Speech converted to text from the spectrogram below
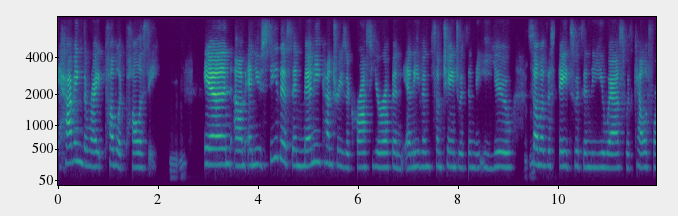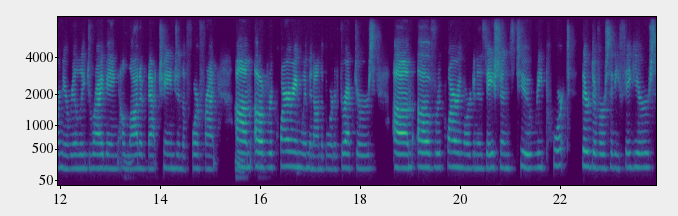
having the right public policy mm-hmm. And um, and you see this in many countries across europe and, and even some change within the eu mm-hmm. some of the states within the us with california really driving a mm-hmm. lot of that change in the forefront mm-hmm. um, of requiring women on the board of directors um, of requiring organizations to report their diversity figures,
